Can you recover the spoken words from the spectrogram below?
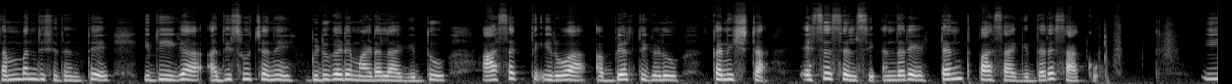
ಸಂಬಂಧಿಸಿದಂತೆ ಇದೀಗ ಅಧಿಸೂಚನೆ ಬಿಡುಗಡೆ ಮಾಡಲಾಗಿದ್ದು, ಆಸಕ್ತಿ ಇರುವ ಅಭ್ಯರ್ಥಿಗಳು ಕನಿಷ್ಠ ಎಸ್ ಎಸ್ ಎಲ್ ಸಿ ಅಂದರೆ ಟೆಂತ್ ಪಾಸ್ ಆಗಿದ್ದರೆ ಸಾಕು. ಈ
